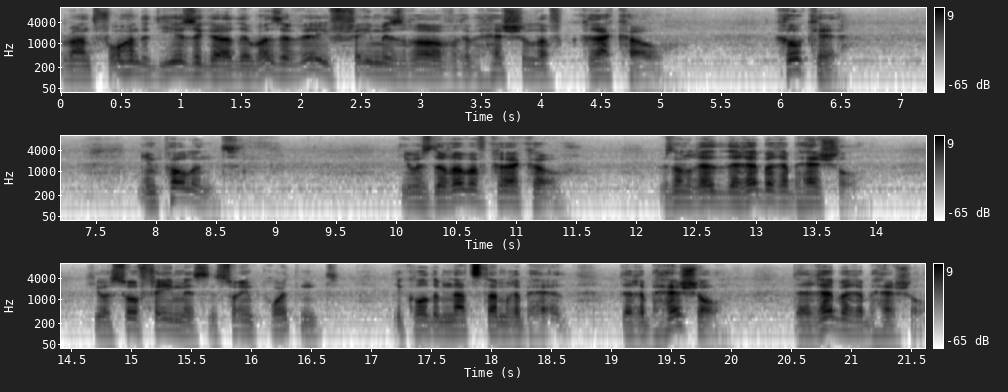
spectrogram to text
Around 400 years ago, there was a very famous Rav, Reb Heschel of Krakow, Kroke, in Poland. He was the Rav of Krakow. He was known as the Rebbe Reb Heschel. He was so famous and so important, they called him not Stam Reb He- the Reb Heschel, the Rebbe Reb Heschel.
